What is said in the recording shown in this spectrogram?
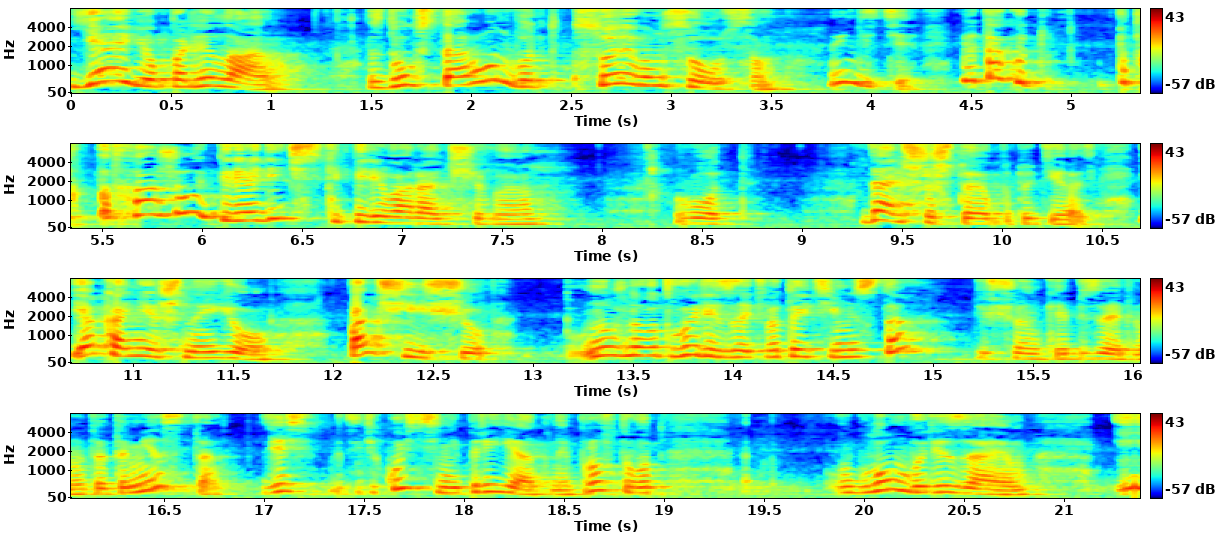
Я ее полила с двух сторон вот соевым соусом. Видите? Вот так вот подхожу и периодически переворачиваю. Вот. Дальше что я буду делать? Я, конечно, ее почищу. Нужно вот вырезать вот эти места, девчонки, обязательно вот это место. Здесь эти кости неприятные. Просто вот углом вырезаем. И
